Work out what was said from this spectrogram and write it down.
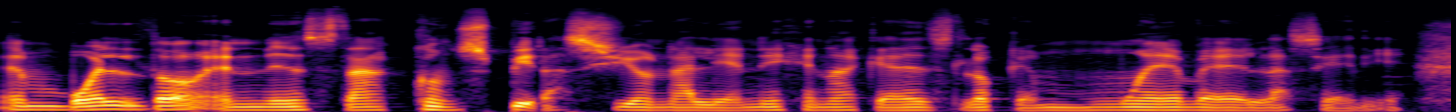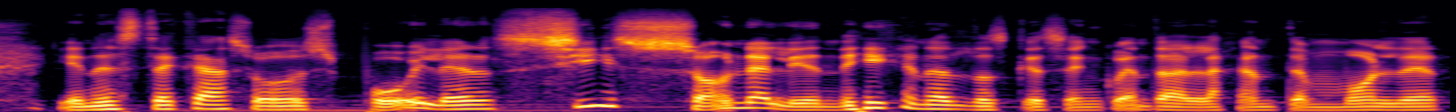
envuelto en esta conspiración alienígena que es lo que mueve la serie. Y en este caso, spoiler, sí son alienígenas los que se encuentran el agente Mulder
